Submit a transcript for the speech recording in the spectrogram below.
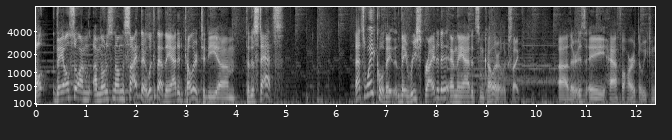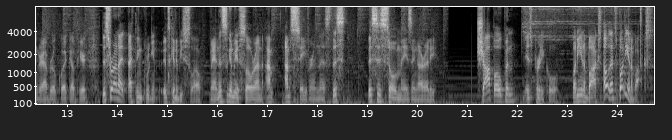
Oh, they also I'm I'm noticing on the side there. Look at that. They added color to the um to the stats. That's way cool. They they resprited it and they added some color. It looks like. Uh, there is a half a heart that we can grab real quick up here. This run, I, I think we're gonna it's gonna be slow. Man, this is gonna be a slow run. I'm I'm savoring this. This this is so amazing already. Shop open is pretty cool. Buddy in a box. Oh, that's Buddy in a box.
